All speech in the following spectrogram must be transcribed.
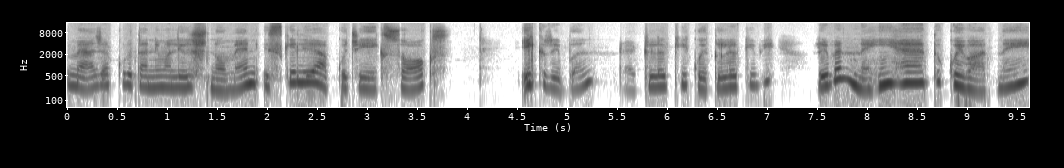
मैं आज आपको बताने वाली हूँ स्नोमैन इसके लिए आपको चाहिए एक सॉक्स एक रिबन रेड कलर की, कोई कलर की भी। रिबन नहीं है तो कोई बात नहीं।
